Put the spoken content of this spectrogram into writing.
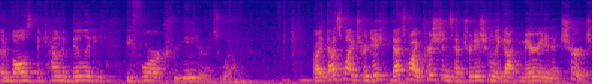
involves accountability before our Creator as well. Right? That's why, tradi- that's why Christians have traditionally gotten married in a church.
